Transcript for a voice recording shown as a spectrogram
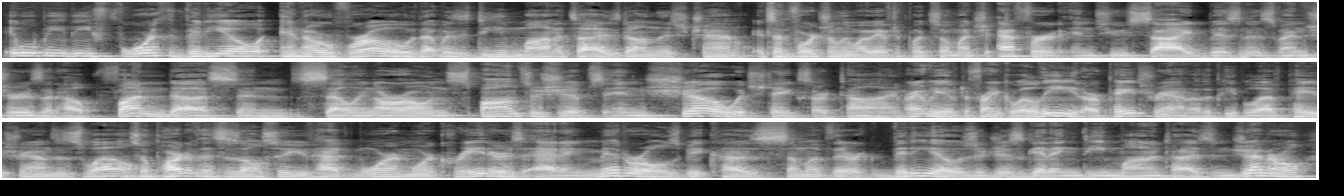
it will be the fourth video in a row that was demonetized on this channel. It's unfortunately why we have to put so much effort into side business ventures that help fund us and selling our own sponsorships in show, which takes our time. Right? We have DeFranco Elite, our Patreon. Other people have Patreons as well. So part of this is also you've had more and more creators adding mid rolls because some of their videos are just getting demonetized in general.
